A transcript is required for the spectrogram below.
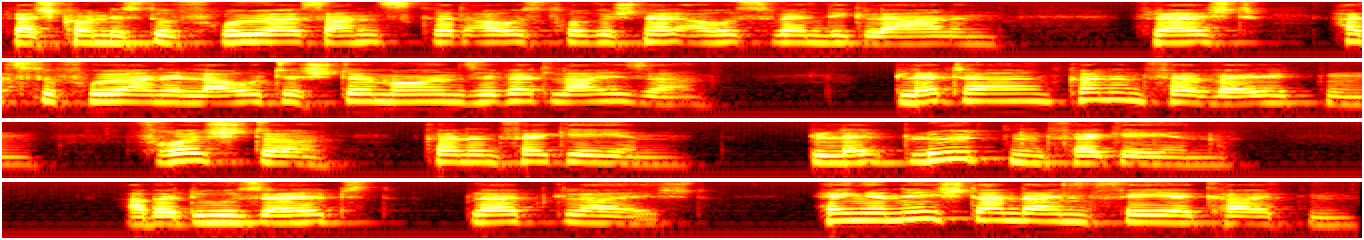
Vielleicht konntest du früher Sanskrit-Ausdrücke schnell auswendig lernen. Vielleicht hattest du früher eine laute Stimme und sie wird leiser. Blätter können verwelken, Früchte können vergehen, Blüten vergehen. Aber du selbst bleib gleich. Hänge nicht an deinen Fähigkeiten.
